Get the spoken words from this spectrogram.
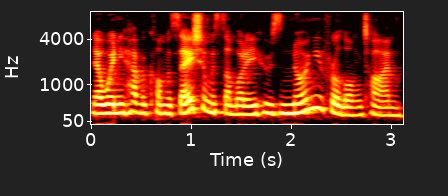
Now, when you have a conversation with somebody who's known you for a long time,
